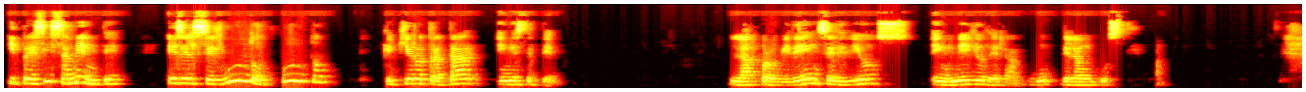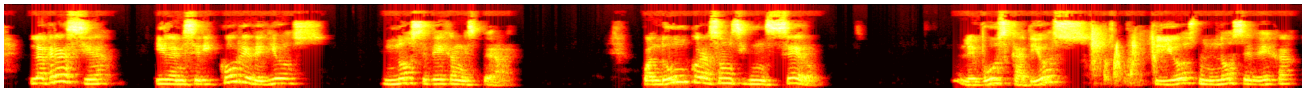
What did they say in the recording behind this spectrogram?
Y precisamente es el segundo punto que quiero tratar en este tema. La providencia de Dios en medio de la, angustia. La gracia y la misericordia de Dios no se dejan esperar. Cuando un corazón sincero le busca a Dios, Dios no se deja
